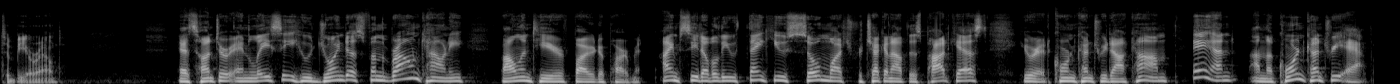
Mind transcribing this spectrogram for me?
to be around. That's Hunter and Lacey, who joined us from the Brown County Volunteer Fire Department. I'm CW. Thank you so much for checking out this podcast here at corncountry.com and on the Corn Country app.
